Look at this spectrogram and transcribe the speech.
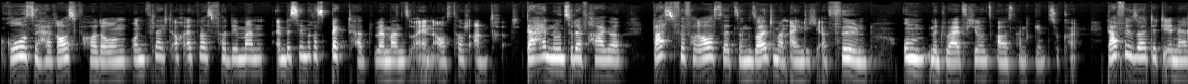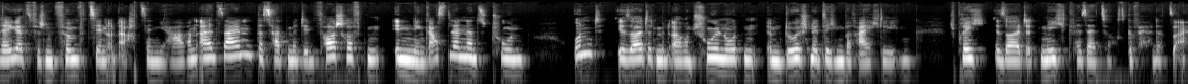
große Herausforderung und vielleicht auch etwas, vor dem man ein bisschen Respekt hat, wenn man so einen Austausch antritt. Daher nun zu der Frage, was für Voraussetzungen sollte man eigentlich erfüllen, um mit YFU ins Ausland gehen zu können? Dafür solltet ihr in der Regel zwischen 15 und 18 Jahren alt sein. Das hat mit den Vorschriften in den Gastländern zu tun. Und ihr solltet mit euren Schulnoten im durchschnittlichen Bereich liegen. Sprich, ihr solltet nicht versetzungsgefährdet sein.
